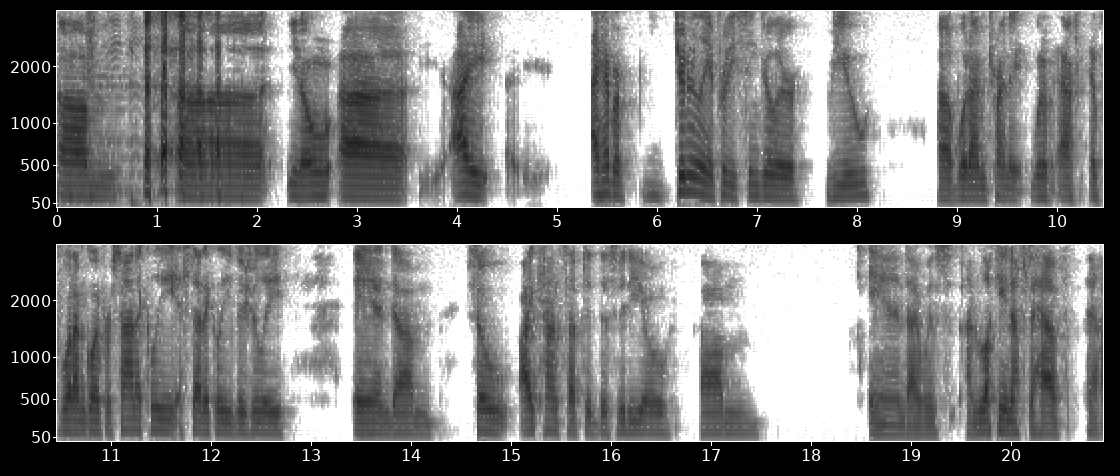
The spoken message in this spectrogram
Um, uh, you know, uh, I I have a generally a pretty singular view of what I'm trying to what of, of what I'm going for sonically, aesthetically, visually, and um, so I concepted this video, um, and I was I'm lucky enough to have uh,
